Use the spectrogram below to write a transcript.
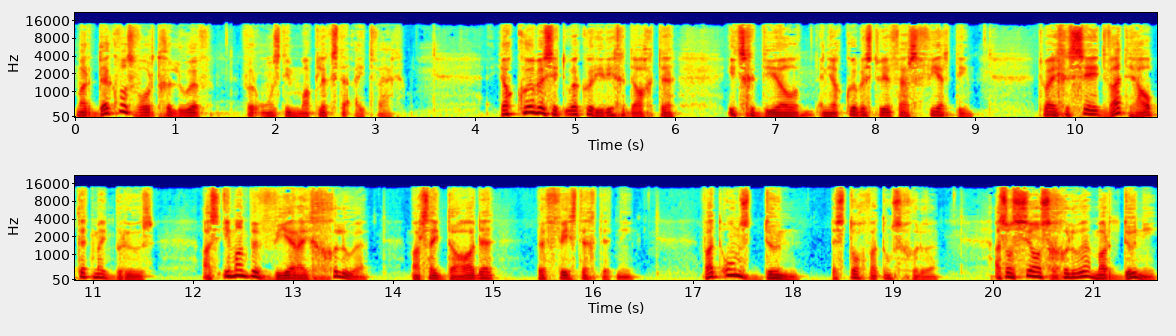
maar dikwels word geloof vir ons die maklikste uitweg. Jakobus het ook oor hierdie gedagte iets gedeel in Jakobus 2 vers 14. Toe hy gesê het: "Wat help dit my broers as iemand beweer hy glo, maar sy dade bevestig dit nie? Wat ons doen is tog wat ons glo. As ons sê ons glo, maar doen nie,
